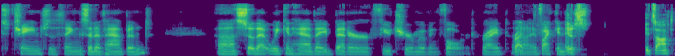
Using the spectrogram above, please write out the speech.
to change the things that have happened uh, so that we can have a better future moving forward, right? Right. Uh, if I can just it's often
